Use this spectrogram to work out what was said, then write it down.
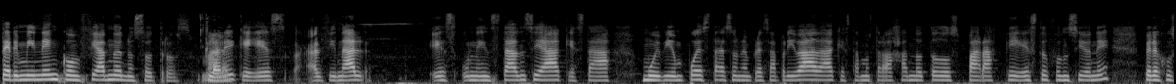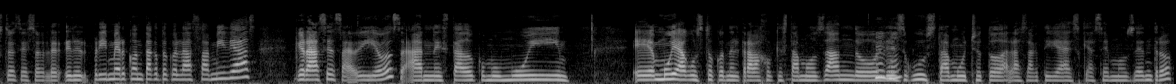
terminen confiando en nosotros, ¿vale? Que es al final es una instancia que está muy bien puesta, es una empresa privada, que estamos trabajando todos para que esto funcione, pero justo es eso, el, primer contacto con las familias, gracias a Dios, han estado como muy... Eh, muy a gusto con el trabajo que estamos dando, les gusta mucho todas las actividades que hacemos dentro,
